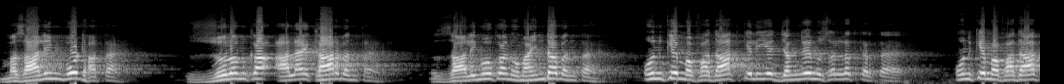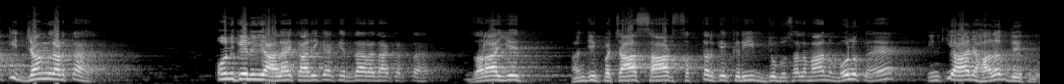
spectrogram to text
مظالم وہ ڈھاتا ہے، ظلم کا اعلی کار بنتا ہے، ظالموں کا نمائندہ بنتا ہے۔ ان کے مفادات کے لیے جنگ مسلط کرتا ہے، ان کے مفادات کی جنگ لڑتا ہے۔ ان کے لیے اعلی کاری کا کردار ادا کرتا ہے۔ ذرا یہ ہاں جی پچاس، ساٹھ، ستر کے قریب جو مسلمان ملک ہیں، ان کی آج حالت دیکھ لو۔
